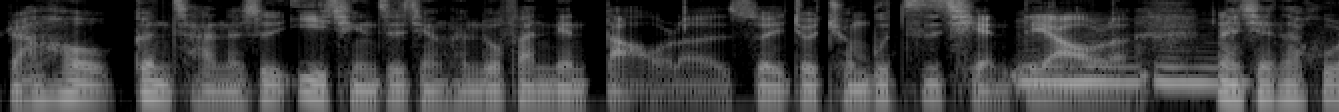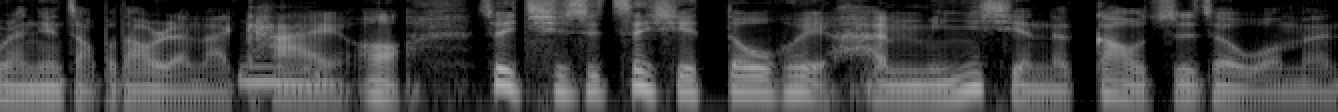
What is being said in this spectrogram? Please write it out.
然后更惨的是，疫情之前很多饭店倒了，所以就全部资遣掉了。那现在忽然间找不到人来开哦，所以其实这些都会很明显的告知着我们，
